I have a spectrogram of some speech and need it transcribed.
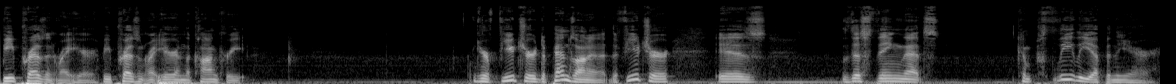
Be present right here. Be present right here in the concrete. Your future depends on it. The future is this thing that's completely up in the air.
